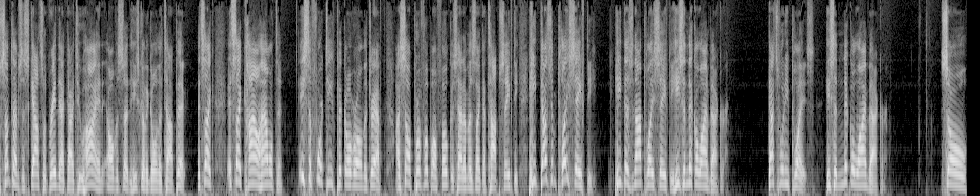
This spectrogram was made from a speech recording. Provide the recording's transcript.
sometimes the scouts will grade that guy too high, and all of a sudden he's going to go in the top pick. It's like it's like Kyle Hamilton. He's the 14th pick overall in the draft. I saw Pro Football Focus had him as like a top safety. He doesn't play safety. He does not play safety. He's a nickel linebacker. That's what he plays. He's a nickel linebacker. So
